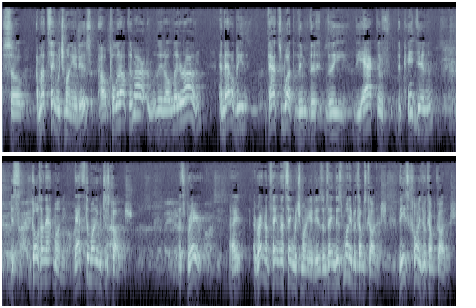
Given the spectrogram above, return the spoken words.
So I'm not saying which money it is. I'll pull it out tomorrow, you know, later on, and that'll be that's what the the the, the act of the pigeon is goes on that money. That's the money which is kaddish. That's breira, right? Right now, I'm saying not saying which money it is. I'm saying this money becomes kaddish. These coins become kaddish.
